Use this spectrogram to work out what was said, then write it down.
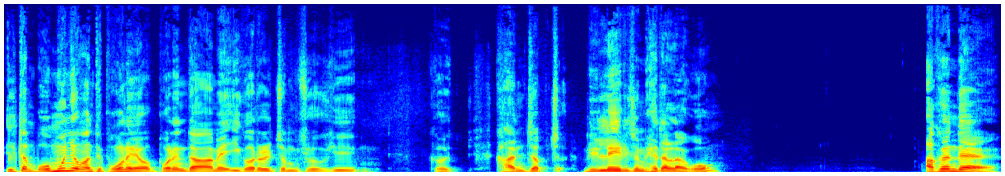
일단 모문영한테 보내요. 보낸 다음에 이거를 좀 저기 그 간접 릴레이를 좀 해달라고. 아 그런데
